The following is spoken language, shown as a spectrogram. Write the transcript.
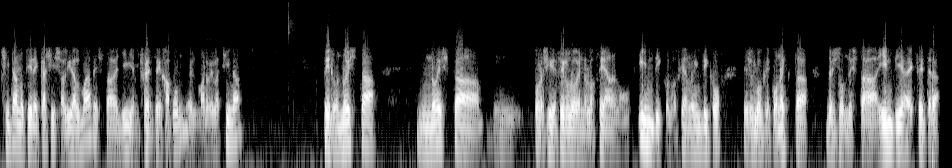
China no tiene casi salida al mar, está allí enfrente de Japón, el mar de la China, pero no está, no está, mm, por así decirlo, en el océano Índico. El océano Índico es lo que conecta desde donde está India, etcétera,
